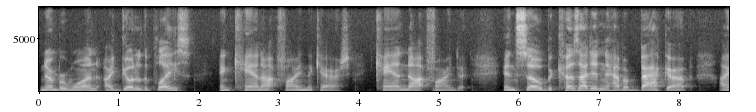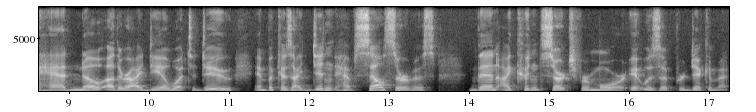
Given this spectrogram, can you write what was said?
Number one, I go to the place and cannot find the cache, cannot find it. And so, because I didn't have a backup, I had no other idea what to do. And because I didn't have cell service, then I couldn't search for more. It was a predicament.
